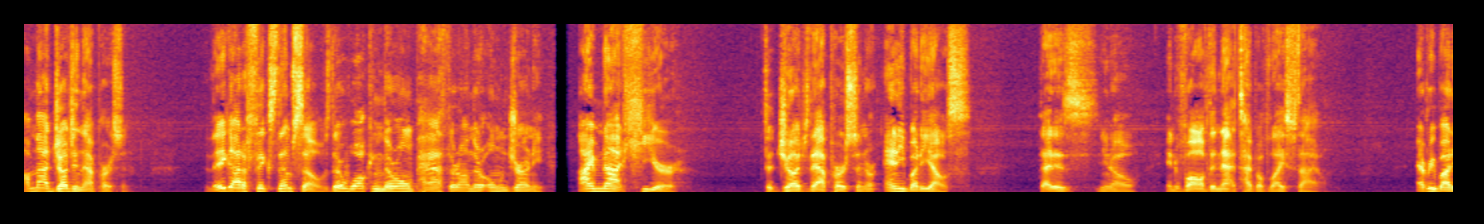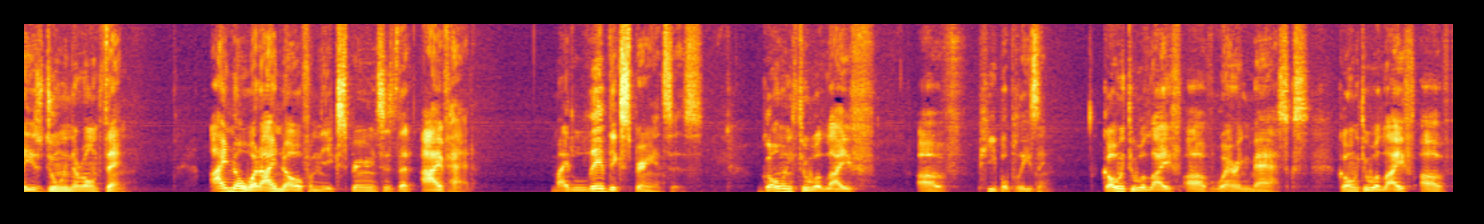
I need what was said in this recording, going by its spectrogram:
I'm not judging that person. They got to fix themselves. They're walking their own path, they're on their own journey. I'm not here to judge that person or anybody else that is, you know, involved in that type of lifestyle. Everybody is doing their own thing. I know what I know from the experiences that I've had, my lived experiences, going through a life of people pleasing, going through a life of wearing masks, going through a life of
